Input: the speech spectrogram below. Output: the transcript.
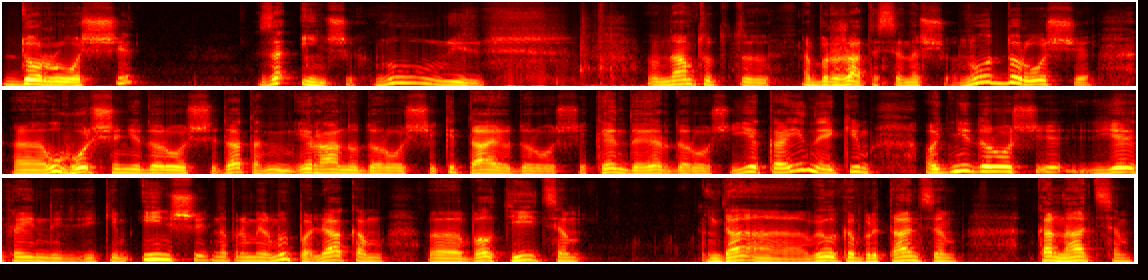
дорожче за інших. Ну, і нам тут е, ображатися на що? Ну, от дорожче, е, Угорщині дорожче, да, там, Ірану дорожче, Китаю дорожче, КНДР дорожче. Є країни, яким одні дорожчі, є країни, яким інші. Наприклад, ми полякам, е, балтійцям, да, великобританцям, канадцям.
